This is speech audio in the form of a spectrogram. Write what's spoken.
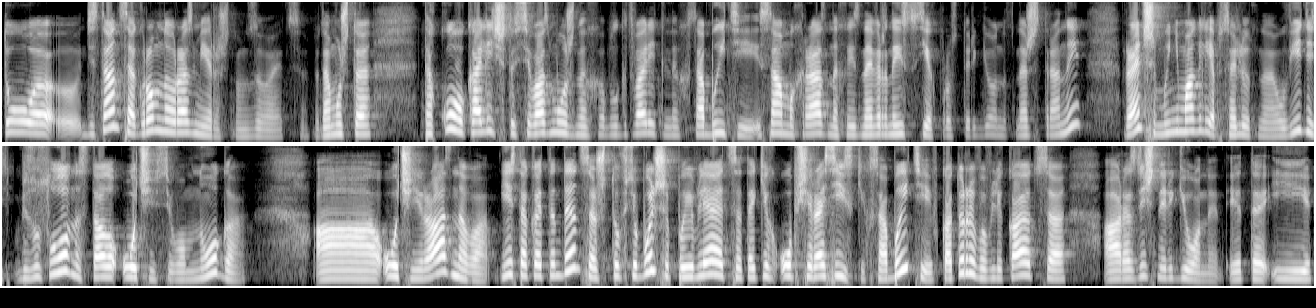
то э, дистанция огромного размера, что называется. Потому что такого количества всевозможных благотворительных событий и самых разных, из, наверное, из всех просто регионов нашей страны, раньше мы не могли абсолютно увидеть. Безусловно, стало очень всего много а, очень разного. Есть такая тенденция, что все больше появляется таких общероссийских событий, в которые вовлекаются различные регионы. Это и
